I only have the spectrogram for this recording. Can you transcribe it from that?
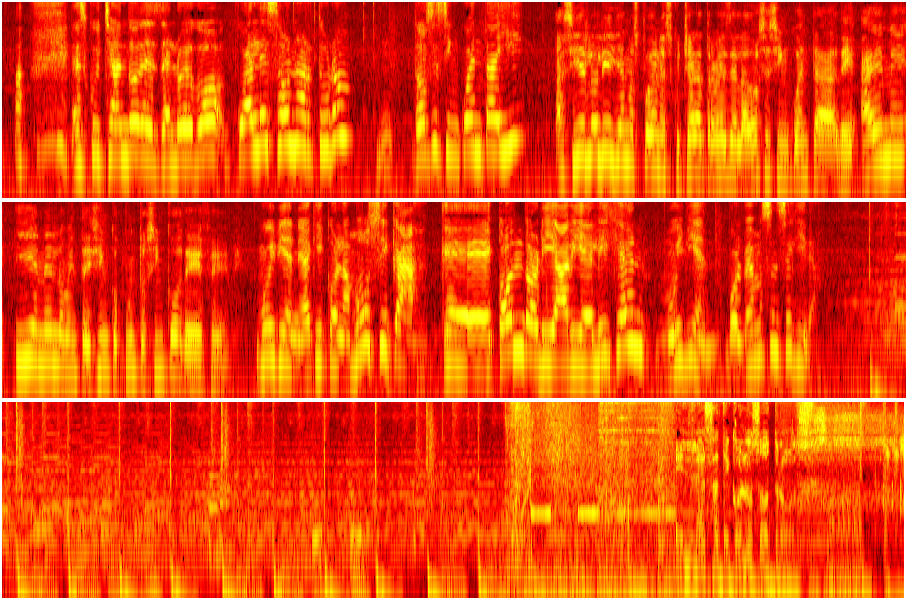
Escuchando desde luego, ¿cuáles son Arturo? 1250 y... Así es, Loli, ya nos pueden escuchar a través de la 1250 de AM y en el 95.5 de FM. Muy bien, y aquí con la música que Condor y Avi eligen, muy bien, volvemos enseguida. Enlázate con nosotros.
